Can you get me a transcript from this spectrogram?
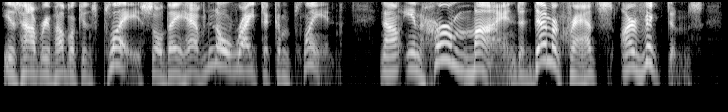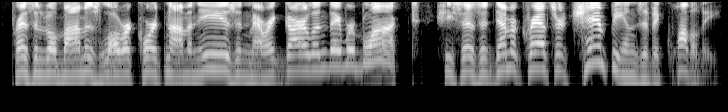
is how Republicans play, so they have no right to complain. Now, in her mind, Democrats are victims. President Obama's lower court nominees and Merrick Garland, they were blocked. She says that Democrats are champions of equality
